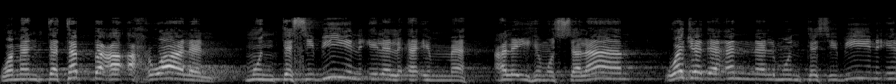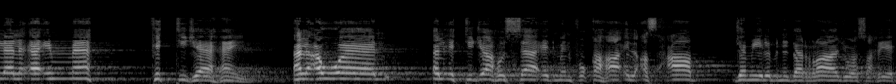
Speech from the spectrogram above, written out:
ومن تتبع أحوال المنتسبين إلى الأئمة عليهم السلام وجد أن المنتسبين إلى الأئمة في اتجاهين. الأول الاتجاه السائد من فقهاء الأصحاب جميل بن دراج وصحيح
